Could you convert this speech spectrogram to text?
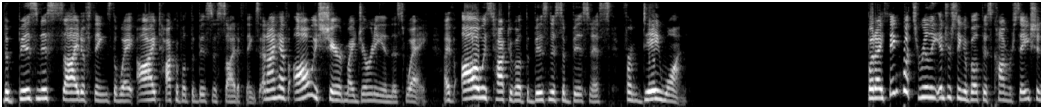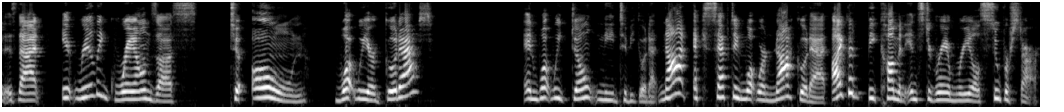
the business side of things the way I talk about the business side of things. And I have always shared my journey in this way. I've always talked about the business of business from day one. But I think what's really interesting about this conversation is that it really grounds us to own what we are good at and what we don't need to be good at, not accepting what we're not good at. I could become an Instagram Reel superstar.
